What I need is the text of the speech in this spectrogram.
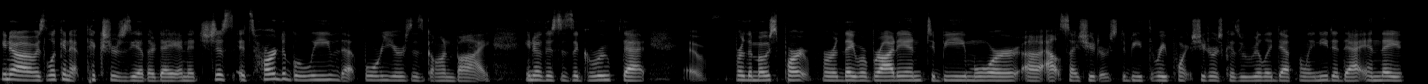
You know, I was looking at pictures the other day, and it's just, it's hard to believe that four years has gone by. You know, this is a group that, uh, for the most part, for they were brought in to be more uh, outside shooters, to be three point shooters, because we really definitely needed that. And they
